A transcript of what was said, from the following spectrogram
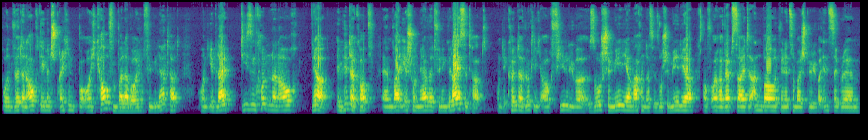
und wird dann auch dementsprechend bei euch kaufen, weil er bei euch auch viel gelernt hat. Und ihr bleibt diesem Kunden dann auch ja, im Hinterkopf, ähm, weil ihr schon Mehrwert für den geleistet habt. Und ihr könnt da wirklich auch viel über Social Media machen, dass ihr Social Media auf eurer Webseite anbaut. Wenn ihr zum Beispiel über Instagram,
